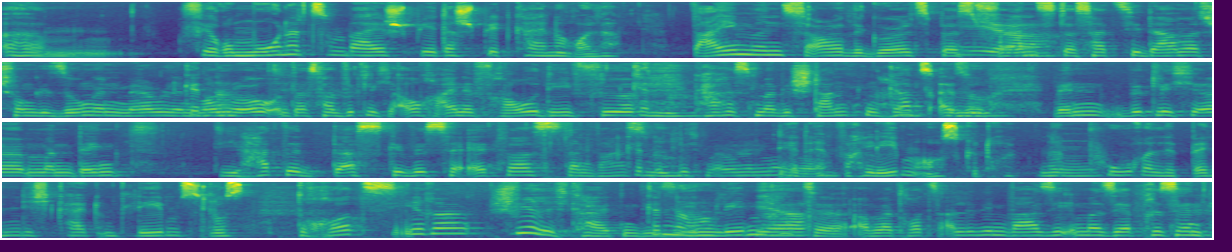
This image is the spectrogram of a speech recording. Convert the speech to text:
ähm, Pheromone zum Beispiel, das spielt keine Rolle. Diamonds are the girl's best ja. friends. Das hat sie damals schon gesungen, Marilyn genau. Monroe. Und das war wirklich auch eine Frau, die für genau. Charisma gestanden Ganz hat. Also genau. wenn wirklich äh, man denkt, die hatte das gewisse Etwas, dann war es genau. wirklich Marilyn Monroe. Die hat einfach Leben ausgedrückt, ne? Mhm. pure Lebendigkeit und Lebenslust. Trotz ihrer Schwierigkeiten, die genau. sie im Leben ja. hatte. Aber trotz alledem war sie immer sehr präsent.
